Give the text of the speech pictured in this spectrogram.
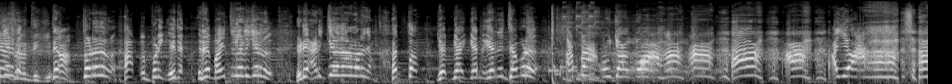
ഞാൻ. ശ്രദ്ധിക്കും. ദേ, തുടരുത്. ആ, പിടി. എന്നെ- ചവിട്. അപ്പാ, ഉയ്യോ, ആ, ആ, ആ, ആ, അയ്യോ, ആ, ആ,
